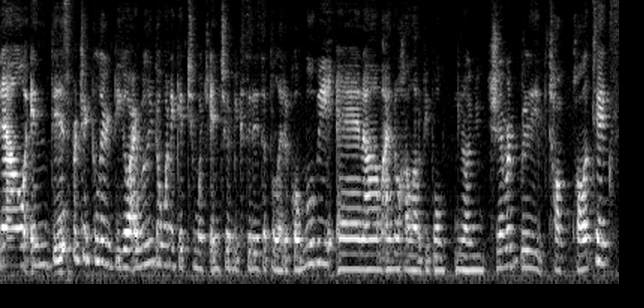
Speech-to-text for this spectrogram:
Now in this particular deal, I really don't want to get too much into it because it is a political movie and um, I know how a lot of people, you know, you never really talk politics.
